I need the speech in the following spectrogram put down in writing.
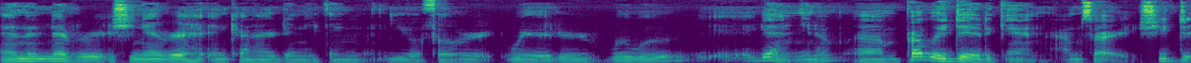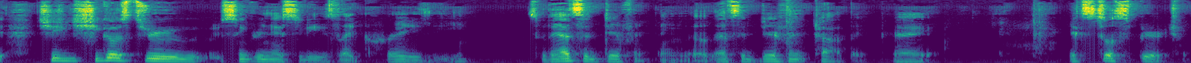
and it never she never encountered anything UFO or weird or woo woo again. You know, um, probably did again. I'm sorry. She did. She she goes through synchronicities like crazy. So that's a different thing though. That's a different topic, right? It's still spiritual,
